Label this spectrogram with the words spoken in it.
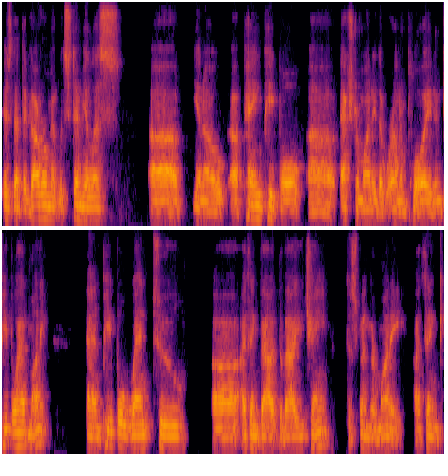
is that the government with stimulus, uh, you know, uh, paying people uh, extra money that were unemployed, and people had money, and people went to, uh, I think, that the value chain to spend their money. I think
